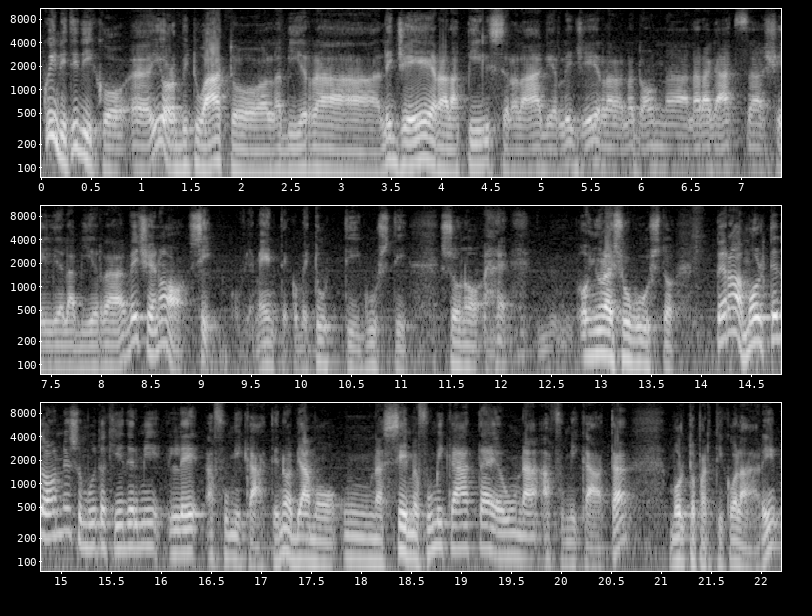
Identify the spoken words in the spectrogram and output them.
Quindi ti dico, eh, io ero abituato alla birra leggera, la pils, la lager leggera, la donna, la ragazza sceglie la birra, invece no, sì, ovviamente come tutti i gusti sono, eh, ognuno ha il suo gusto, però molte donne sono venute a chiedermi le affumicate. Noi abbiamo una semi-affumicata e una affumicata, molto particolari,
